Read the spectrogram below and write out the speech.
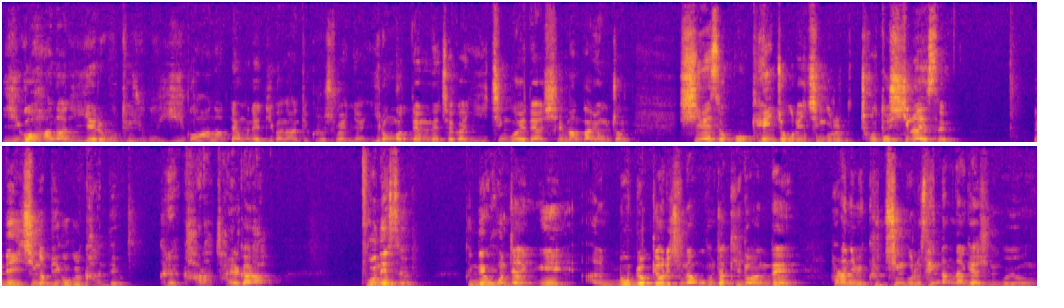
이거 하나 이해를 못 해주고 이거 하나 때문에 네가 나한테 그럴 수가 있냐 이런 것 때문에 제가 이 친구에 대한 실망감이 엄청 심했었고 개인적으로 이 친구를 저도 싫어했어요. 근데 이 친구가 미국을 간대요. 그래 가라 잘 가라 보냈어요. 근데 혼자 이게 뭐 몇 개월이 지나고 혼자 기도하는데 하나님이 그 친구를 생각나게 하시는 거예요.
